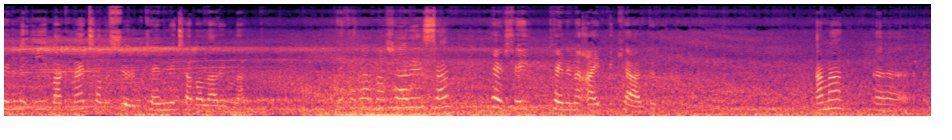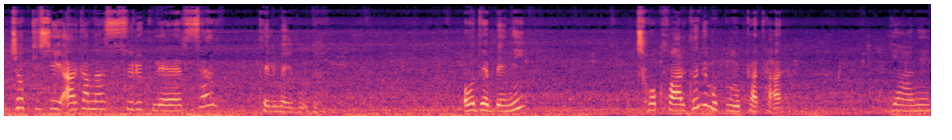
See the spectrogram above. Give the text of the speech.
Kendime iyi bakmaya çalışıyorum kendi çabalarımla ne kadar başarırsam her şey kendime ait bir kârdır. Ama e, çok kişiyi arkamdan sürüklersem kelimeyi buldum. O da beni çok farklı bir mutluluk katar. Yani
